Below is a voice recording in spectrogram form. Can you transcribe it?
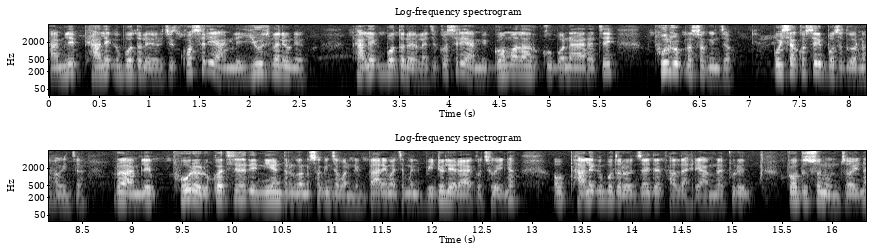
हामीले फ्यालेको बोतलहरू चाहिँ कसरी हामीले युजमा ल्याउने फ्यालेको बोतलहरूलाई चाहिँ कसरी हामी गमलाहरूको बनाएर चाहिँ फुल रोप्न सकिन्छ। पैसा कसरी बचत गर्न सकिन्छ? र हामीले फोहोरहरू कसरी नियन्त्रण गर्न सकिन्छ भन्ने बारेमा चाहिँ मैले भिडियो लिएर आएको छु होइन? अब फालेको बोतलहरू जहिले फाल्दाखेरि हामीलाई पुरै प्रदूषण हुन्छ होइन?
